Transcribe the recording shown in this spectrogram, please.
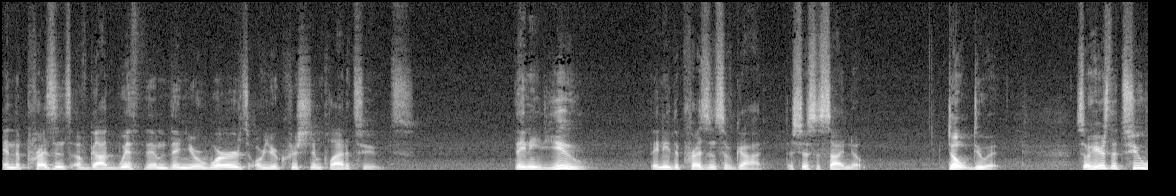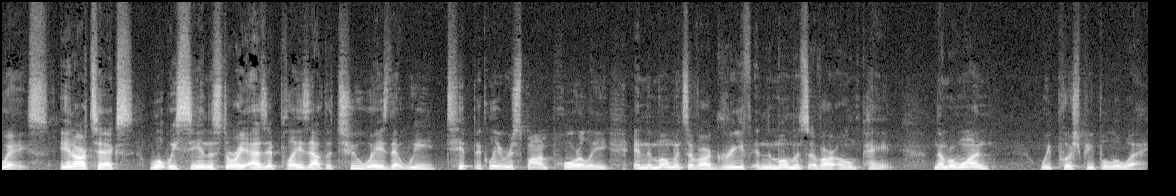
and the presence of God with them than your words or your Christian platitudes? They need you. They need the presence of God. That's just a side note. Don't do it. So here's the two ways in our text, what we see in the story as it plays out, the two ways that we typically respond poorly in the moments of our grief, in the moments of our own pain. Number one, we push people away.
